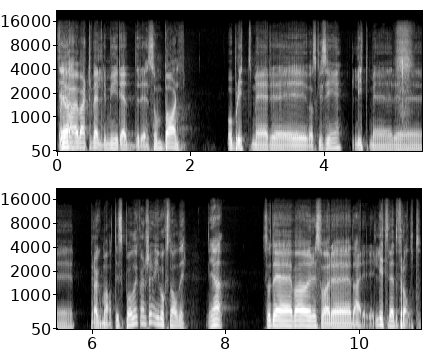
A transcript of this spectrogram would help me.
For Ja. jeg har jo vært veldig mye reddere som barn. Og blitt mer, eh, hva skal jeg si, litt mer eh, pragmatisk på det, kanskje, i voksen alder. Ja. Så det var svaret der. Litt redd for alt.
